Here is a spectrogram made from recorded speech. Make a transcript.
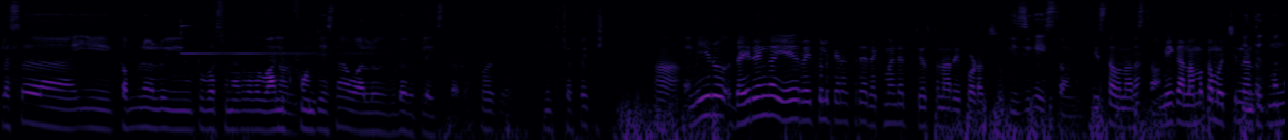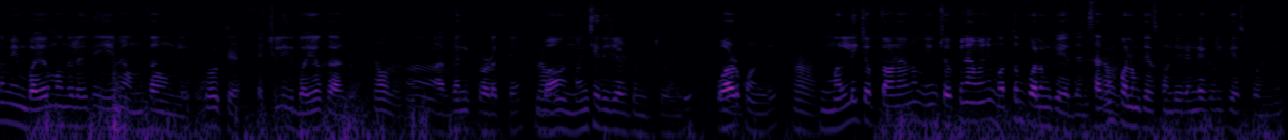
ప్లస్ ఈ కంపెనీ వాళ్ళు ఈ యూట్యూబర్స్ ఉన్నారు కదా వాళ్ళకి ఫోన్ చేసినా వాళ్ళు కూడా రిప్లై ఇస్తారు. ఓకే. ఇంత చెప్పేకి మీరు ధైర్యంగా ఏ రైతులకైనా సరే రికమెండ్ అయితే చేస్తున్నారు ఈ ప్రొడక్ట్స్ ఈజీగా ఇస్తా ఉన్నాం. ఇస్తా ఉన్నారా. మీకు ఆ నమ్మకం వచ్చిందంట. ఇంతకుముందు మేము బయో మందులు అయితే ఏమీ అమ్ముతా ఉండలేదు. ఓకే. యాక్చువల్లీ ఇది బయో కాదు. అవును. ఆర్గానిక్ ప్రోడక్టే బాగుంది. మంచి రిజల్ట్ ఉంది చూడండి. వాడుకోండి. మళ్ళీ చెప్తా ఉన్నాను. మేము చెప్పినామని మొత్తం పొలంకి వేయద్దండి. సగం పొలంకి వేసుకోండి. రెండు ఎకరాలకి వేసుకోండి.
